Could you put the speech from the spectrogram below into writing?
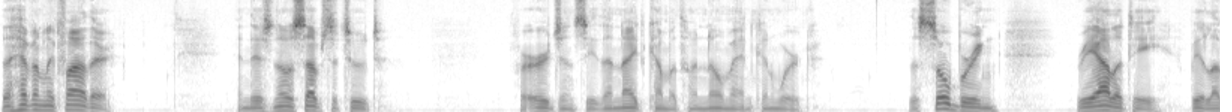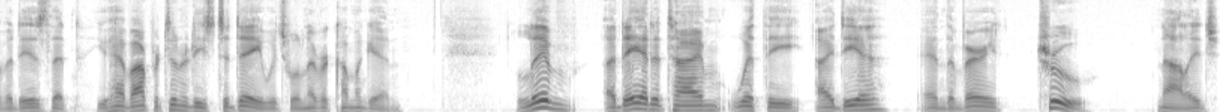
the Heavenly Father. And there's no substitute for urgency. The night cometh when no man can work. The sobering reality, beloved, is that you have opportunities today which will never come again. Live a day at a time with the idea and the very true knowledge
